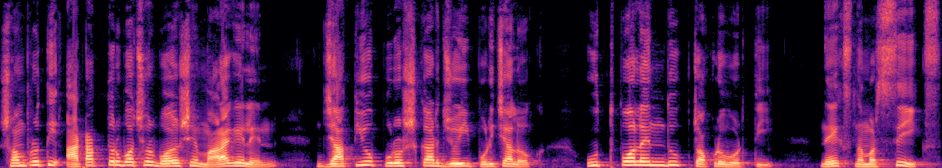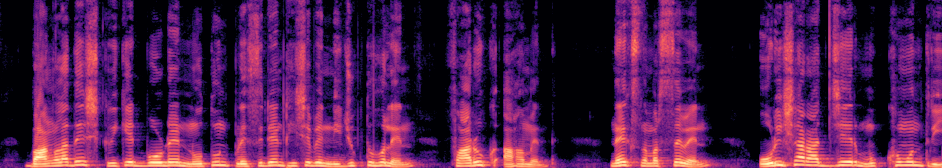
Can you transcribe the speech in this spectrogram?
সম্প্রতি আটাত্তর বছর বয়সে মারা গেলেন জাতীয় পুরস্কার জয়ী পরিচালক Utpalendu Chakraborty. Next, number six Bangladesh cricket বোর্ডের নতুন প্রেসিডেন্ট হিসেবে নিযুক্ত হলেন Farooq Ahmed. Next number seven, Odisha রাজ্যের মুখ্যমন্ত্রী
